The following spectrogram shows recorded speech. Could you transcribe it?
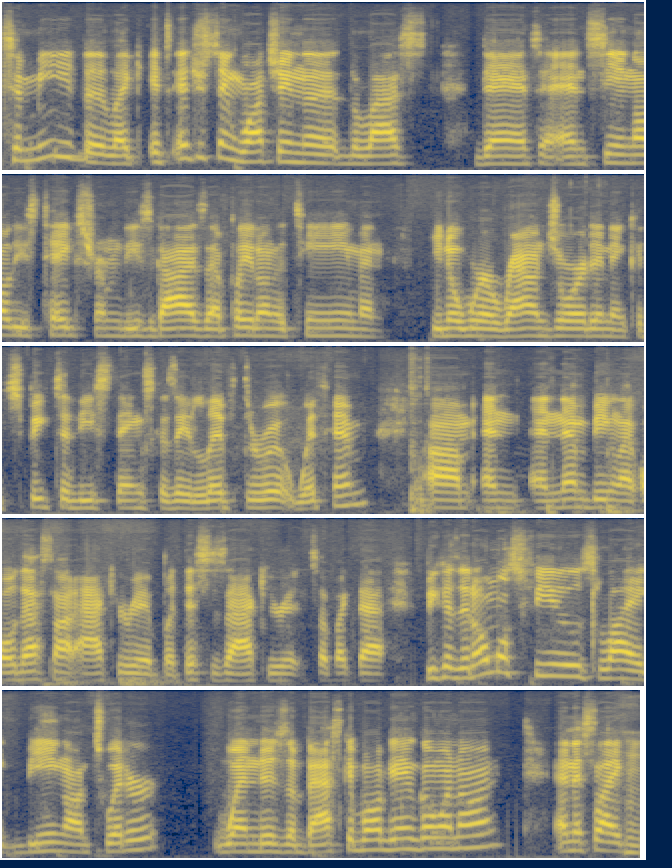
to me the like it's interesting watching the the last dance and, and seeing all these takes from these guys that played on the team and you know were around Jordan and could speak to these things because they lived through it with him, um, and and them being like, oh, that's not accurate, but this is accurate and stuff like that. Because it almost feels like being on Twitter when there's a basketball game going on, and it's like hmm.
